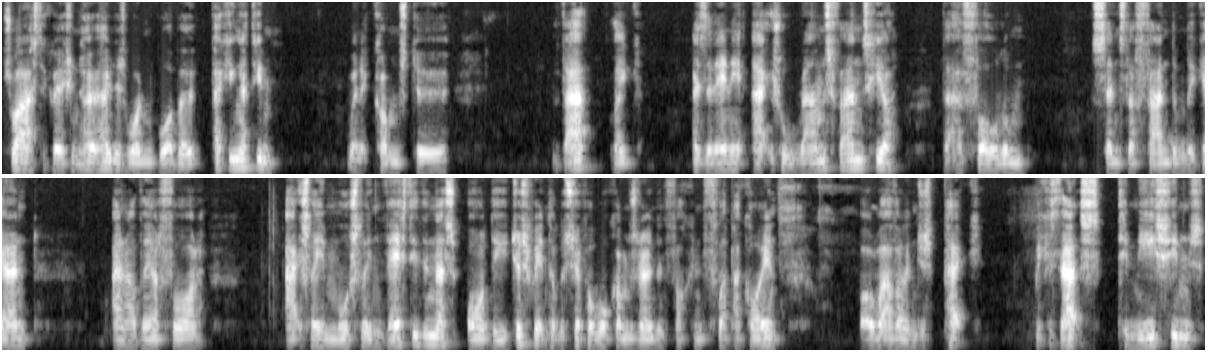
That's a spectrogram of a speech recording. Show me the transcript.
So I asked the question: How how does one go about picking a team when it comes to that? Like, is there any actual Rams fans here that have followed them since their fandom began, and are therefore actually emotionally invested in this, or do you just wait until the Super Bowl comes around and fucking flip a coin? or whatever and just pick because that's to me seems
